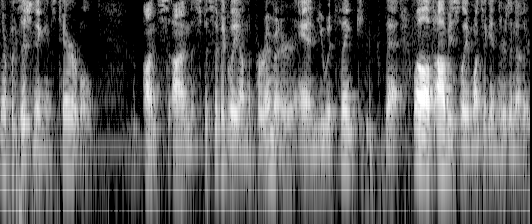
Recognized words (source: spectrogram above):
Their positioning is terrible on on specifically on the perimeter, and you would think that well, obviously once again there's another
